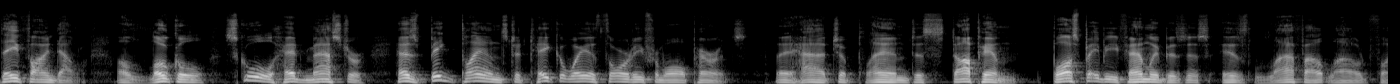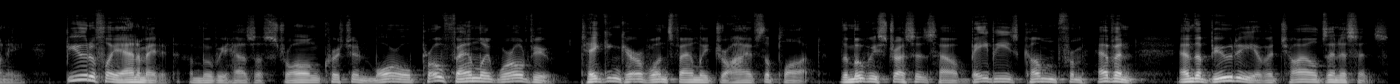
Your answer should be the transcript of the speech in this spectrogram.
They find out a local school headmaster has big plans to take away authority from all parents. They hatch a plan to stop him. Boss Baby Family Business is laugh out loud funny. Beautifully animated, a movie has a strong Christian moral pro family worldview. Taking care of one's family drives the plot. The movie stresses how babies come from heaven and the beauty of a child's innocence.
